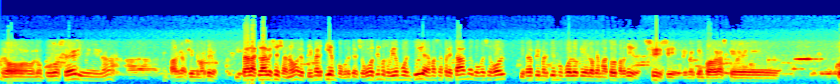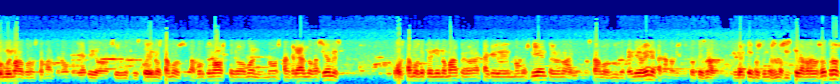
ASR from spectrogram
no, no pudo ser y nada, para el siguiente partido. Quizá la clave es esa, ¿no? El primer tiempo, porque el segundo tiempo se vio un buen tuyo, además apretando con ese gol, quizá el primer tiempo fue lo que lo que mató el partido. Sí, sí, el primer tiempo la verdad es que fue muy malo por nuestra parte, ¿no? Pero ya te digo, estoy, no estamos afortunados, pero bueno, no están creando ocasiones o estamos defendiendo mal, pero en ataque vamos bien, pero no, no estamos ni defendiendo bien ni atacando bien. Entonces, nada, el primer tiempo es como si nos para nosotros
